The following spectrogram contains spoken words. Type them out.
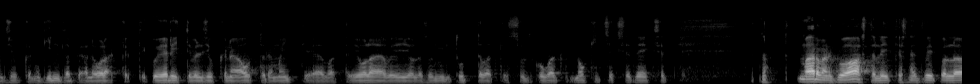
niisugune kindla peale olek, et kui eriti veel niisugune autoremontija vaata ei ole või ei ole sul mingit tuttavat, kes sul kogu aeg nokitseks ja teeks, et et noh, ma arvan, et kui aasta lõikes need võib-olla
